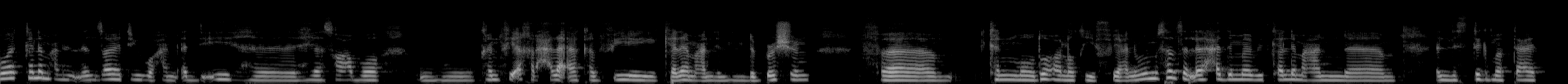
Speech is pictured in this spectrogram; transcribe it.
هو اتكلم عن ال anxiety وعن قد إيه هي صعبة وكان في آخر حلقة كان في كلام عن ال depression فكان موضوع لطيف. يعني والمسلسل إلى حد ما بيتكلم عن الاستجمة بتاعت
